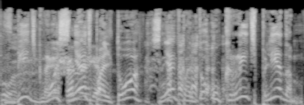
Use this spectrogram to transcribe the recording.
Вбить гвоздь, Совершенно снять верно. пальто, снять пальто, укрыть пледом.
